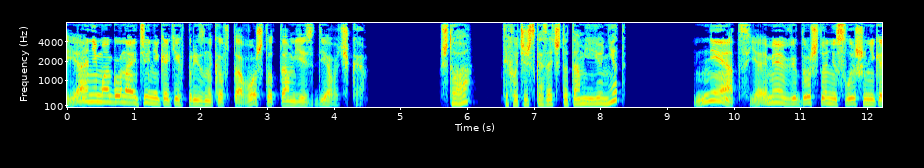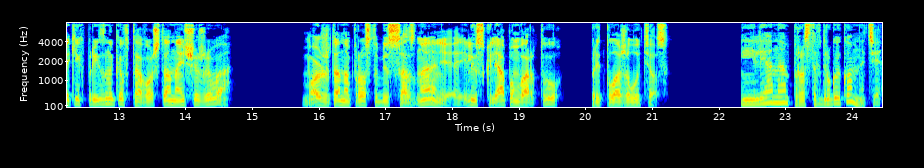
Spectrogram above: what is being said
«Я не могу найти никаких признаков того, что там есть девочка». «Что? Ты хочешь сказать, что там ее нет?» «Нет, я имею в виду, что не слышу никаких признаков того, что она еще жива. Может, она просто без сознания или с кляпом во рту», — предположил утес. «Или она просто в другой комнате»,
